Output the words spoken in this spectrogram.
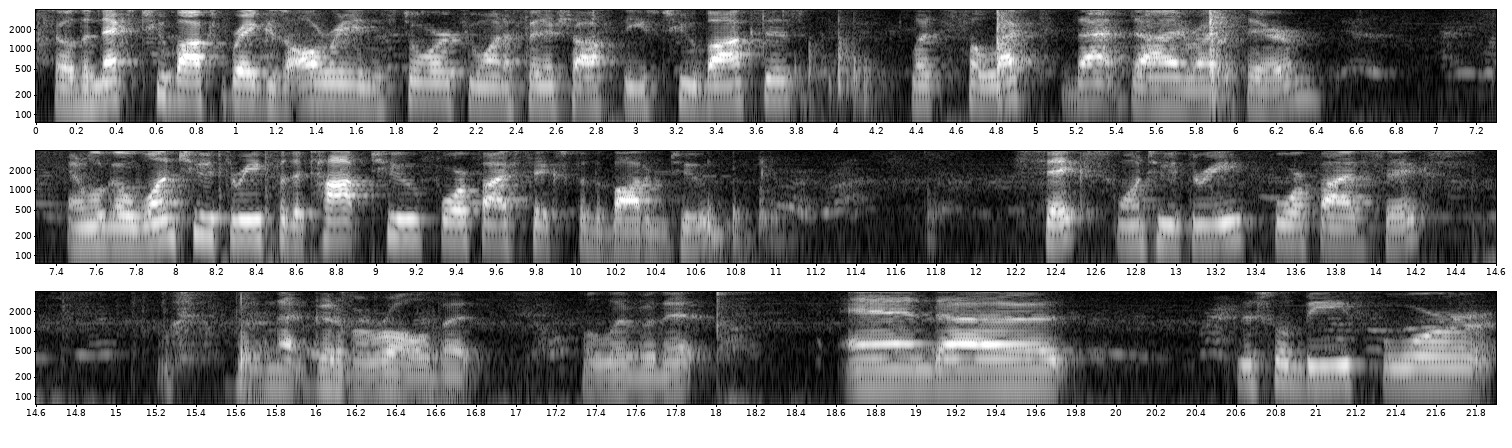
So the next two box break is already in the store if you want to finish off these two boxes. Let's select that die right there. And we'll go one, two, three for the top two, four, five, six for the bottom two. Six, one, two, three, four, five, six. Wasn't that good of a roll, but we'll live with it. And uh, this will be for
